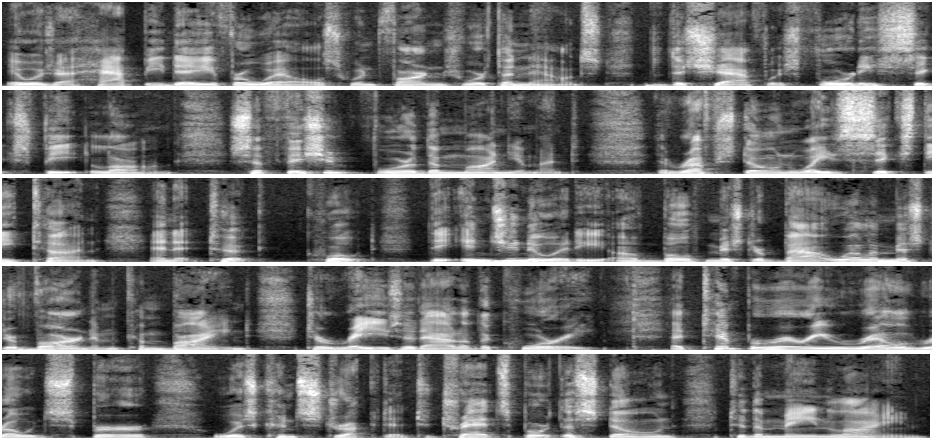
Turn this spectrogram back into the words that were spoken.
It was a happy day for Wells when Farnsworth announced that the shaft was 46 feet long, sufficient for the monument. The rough stone weighed 60 ton, and it took quote, the ingenuity of both Mr. Boutwell and Mr. Varnum combined to raise it out of the quarry. A temporary railroad spur was constructed to transport the stone to the main line.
